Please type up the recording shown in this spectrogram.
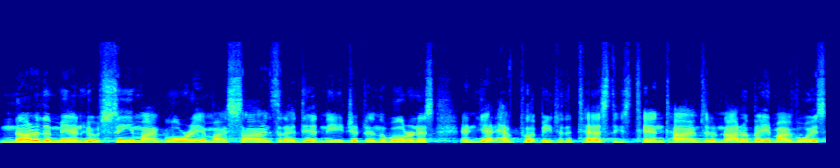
none of the men who have seen my glory and my signs that I did in Egypt and in the wilderness, and yet have put me to the test these ten times and have not obeyed my voice,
